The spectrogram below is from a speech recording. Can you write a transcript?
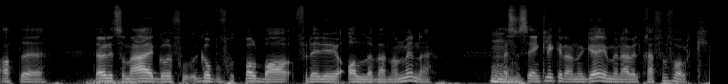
At eh, det er jo litt sånn Jeg går, i går på fotball bare fordi det gjør alle vennene mine. Mm. Jeg syns egentlig ikke det er noe gøy, men jeg vil treffe folk.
